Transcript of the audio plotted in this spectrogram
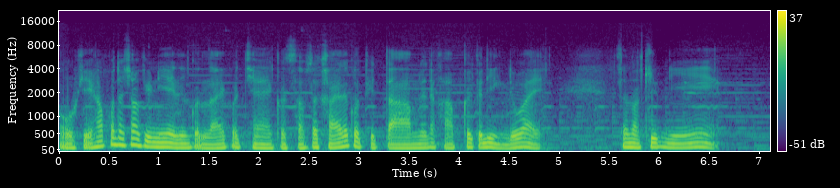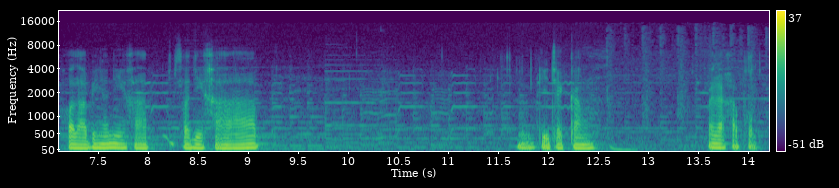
โอเคครับ ก็ถ้าชอบคลิปนี้อย่าลืมกดไลค์ กดแชร์ กด Subscribe และกดติดตามด้วยนะครับ กดกระดิ่งด้วยสำหรับคลิปนี้ ขอลาเพียงเท่านี้ครับ สวัสดีครับกิจกรรมไปแล้วครับผม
